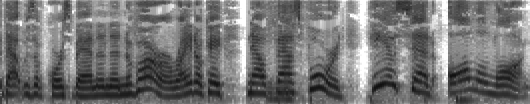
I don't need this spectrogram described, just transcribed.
That was, of course, Bannon and Navarro, right? Okay. Now mm-hmm. fast forward. He has said all along,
